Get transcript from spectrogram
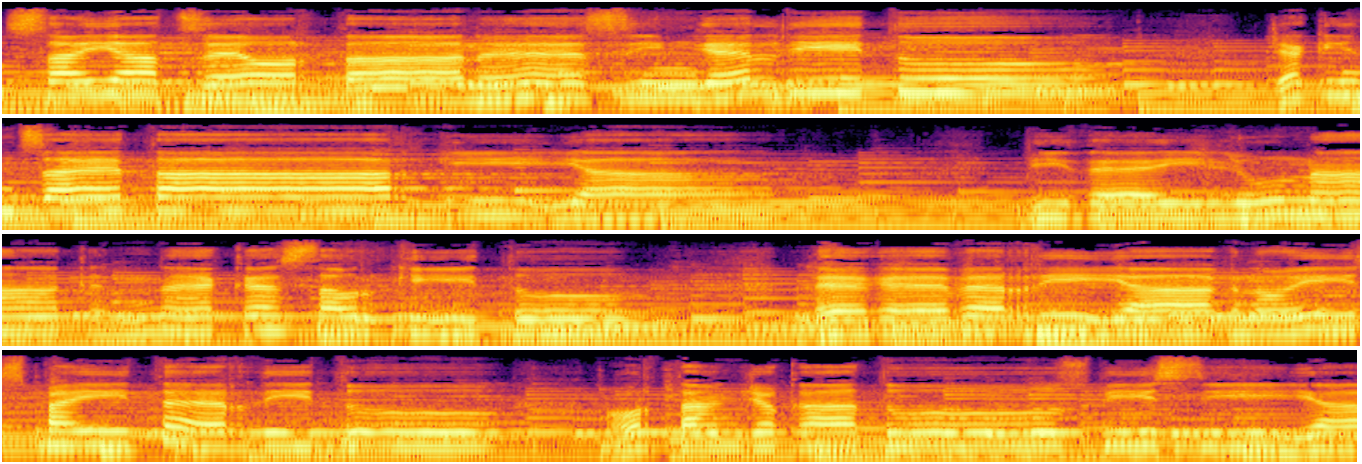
Zaiatze hortan ezin gelditu. Jakintza eta argia Bide ilunak nekez aurkitu. Lege berriak noiz baiter ditu Hortan jokatuz bizia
